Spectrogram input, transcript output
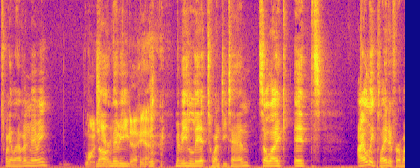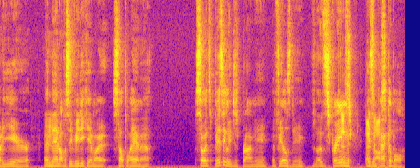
2011 maybe Launch no, year maybe Vita, yeah. maybe late 2010. So like it, I only played it for about a year, and Mm. then obviously Vita came out, stopped playing it. So it's basically just brand new. It feels new. The screen That's- that's is awesome. impeccable.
